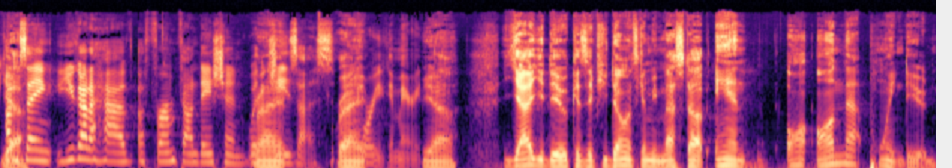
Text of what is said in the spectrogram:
Yeah. I'm saying you got to have a firm foundation with Right. Jesus Right. before you get married. Yeah. Yeah, you do. Because if you don't, it's going to be messed up. And on, on that point, dude,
